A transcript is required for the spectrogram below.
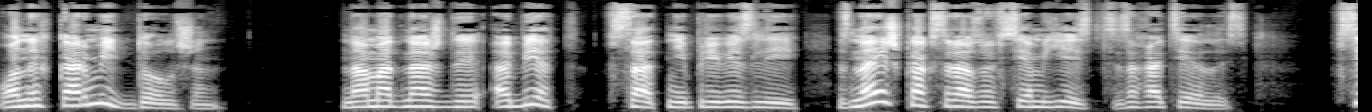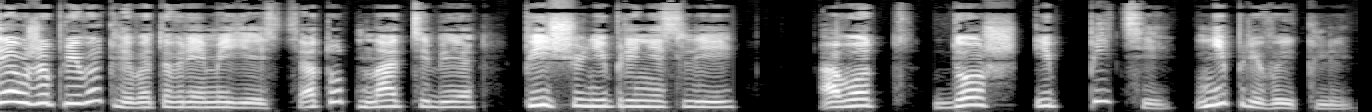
Он их кормить должен. Нам однажды обед в сад не привезли. Знаешь, как сразу всем есть захотелось? Все уже привыкли в это время есть, а тут на тебе, пищу не принесли. А вот Дош и Пити не привыкли.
